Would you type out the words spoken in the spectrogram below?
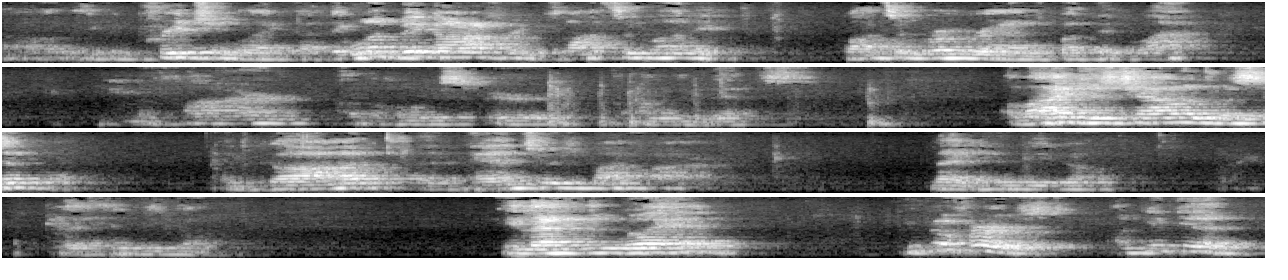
Uh, they've preaching like that. They want big offerings, lots of money, lots of programs, but they lack the fire of the Holy Spirit among their midst. Elijah's challenge was simple. A God that answers by fire, let him be God. Let him be God. He left them, go ahead. You go first. I'll give you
